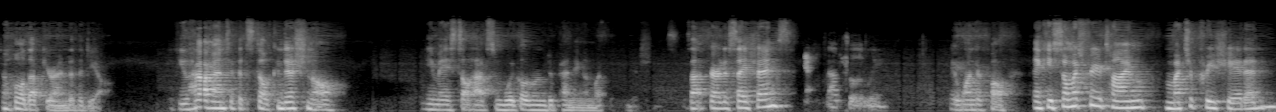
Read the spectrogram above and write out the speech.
to hold up your end of the deal. If you haven't, if it's still conditional, you may still have some wiggle room depending on what the condition is. Is that fair to say, Shangs? Yes, absolutely. Okay, wonderful. Thank you so much for your time. Much appreciated.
